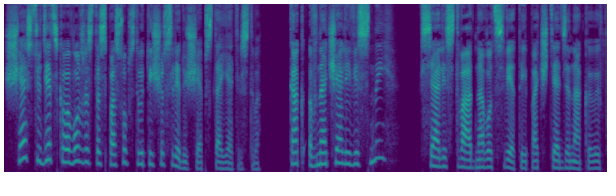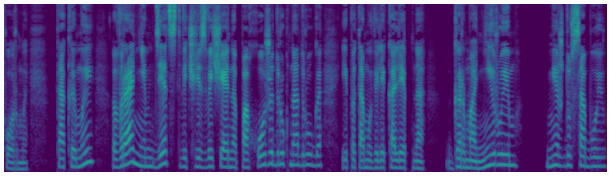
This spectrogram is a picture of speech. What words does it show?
Счастью детского возраста способствует еще следующее обстоятельство. Как в начале весны вся листва одного цвета и почти одинаковой формы, так и мы в раннем детстве чрезвычайно похожи друг на друга и потому великолепно гармонируем между собою.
